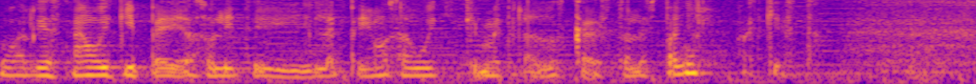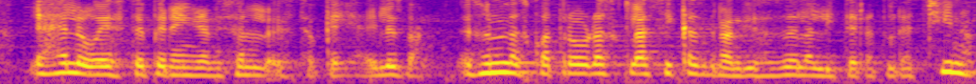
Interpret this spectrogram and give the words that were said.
Igual que está en Wikipedia solito y le pedimos a Wiki que me traduzca esto al español. Aquí está. Viaje al oeste, peregrinación al oeste. Ok, ahí les va. Es una de las cuatro obras clásicas grandiosas de la literatura china.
